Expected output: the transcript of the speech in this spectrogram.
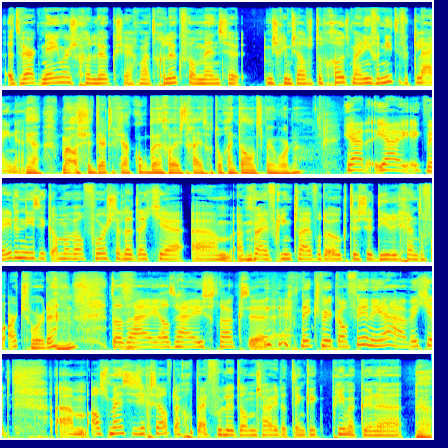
het werknemersgeluk, zeg maar, het geluk van mensen misschien zelfs te groot, maar in ieder geval niet te verkleinen. Ja, maar als je 30 jaar kok bent geweest, ga je toch geen tandarts meer worden? Ja, ja, ik weet het niet. Ik kan me wel voorstellen dat je. ehm, mijn vriend twijfelde ook tussen dirigent of arts worden. Mhm. Dat hij, als hij straks eh, echt niks meer kan vinden. Ja, weet je, ehm, als mensen zichzelf daar goed bij voelen, dan zou je dat denk ik prima kunnen eh,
